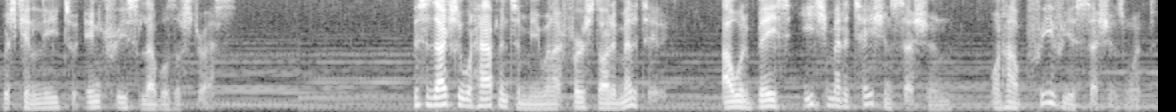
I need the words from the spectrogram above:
which can lead to increased levels of stress. This is actually what happened to me when I first started meditating. I would base each meditation session on how previous sessions went.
